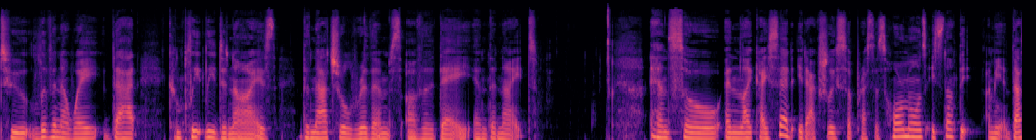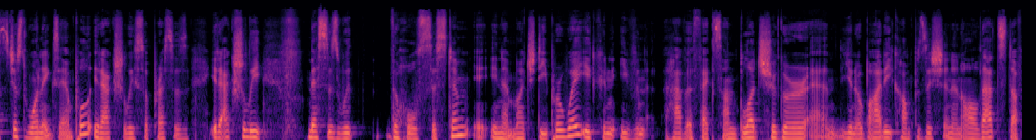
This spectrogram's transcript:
to live in a way that completely denies the natural rhythms of the day and the night. And so, and like I said, it actually suppresses hormones. It's not the, I mean, that's just one example. It actually suppresses, it actually messes with the whole system in a much deeper way. It can even have effects on blood sugar and, you know, body composition and all that stuff.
